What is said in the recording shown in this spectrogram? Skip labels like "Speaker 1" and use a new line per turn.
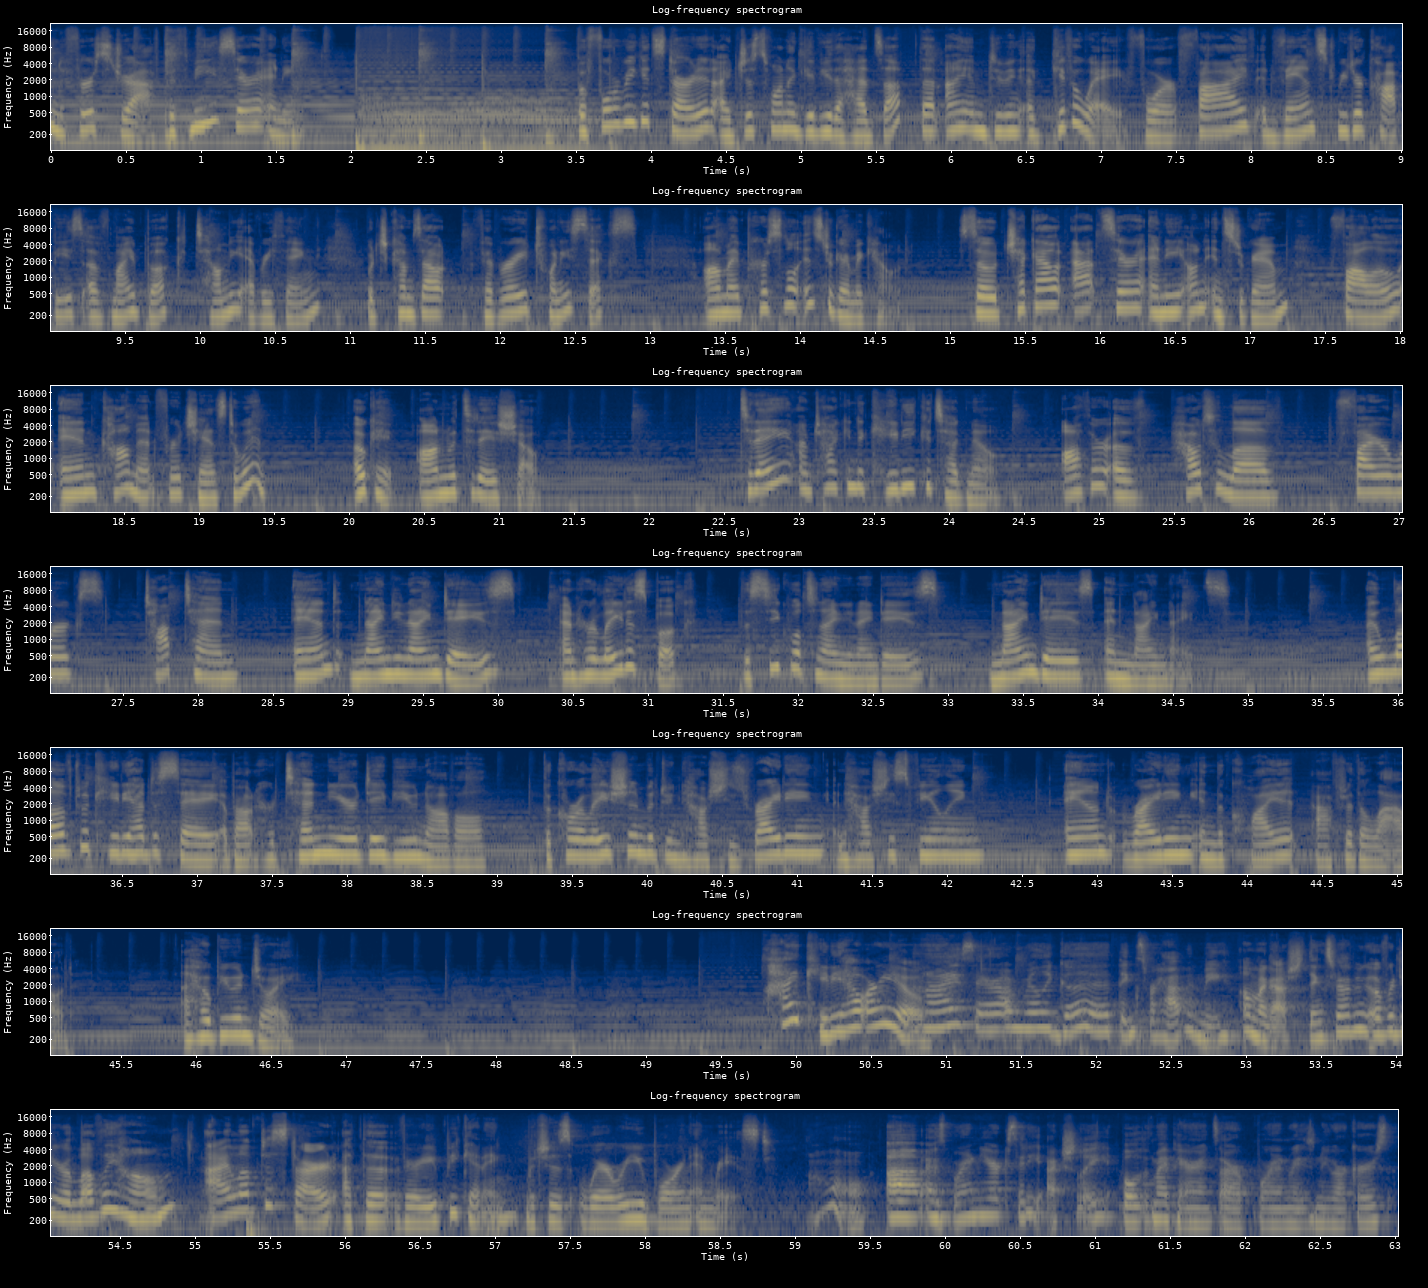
Welcome to First Draft with me, Sarah Enni. Before we get started, I just want to give you the heads up that I am doing a giveaway for five advanced reader copies of my book, Tell Me Everything, which comes out February 26th, on my personal Instagram account. So check out at Sarah Enni on Instagram, follow, and comment for a chance to win. Okay, on with today's show. Today, I'm talking to Katie Cotugno, author of How to Love, Fireworks, Top 10, and 99 Days, and her latest book, the sequel to 99 Days, Nine Days and Nine Nights. I loved what Katie had to say about her 10 year debut novel, the correlation between how she's writing and how she's feeling, and writing in the quiet after the loud. I hope you enjoy. Hi, Katie, how are you?
Hi, Sarah. I'm really good. Thanks for having me.
Oh my gosh, thanks for having me over to your lovely home. I love to start at the very beginning, which is where were you born and raised?
Oh, um, I was born in New York City, actually. Both of my parents are born and raised New Yorkers.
